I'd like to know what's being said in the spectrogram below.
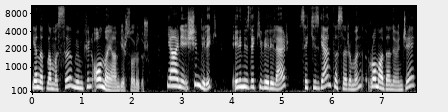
yanıtlaması mümkün olmayan bir sorudur. Yani şimdilik elimizdeki veriler sekizgen tasarımın Roma'dan önce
